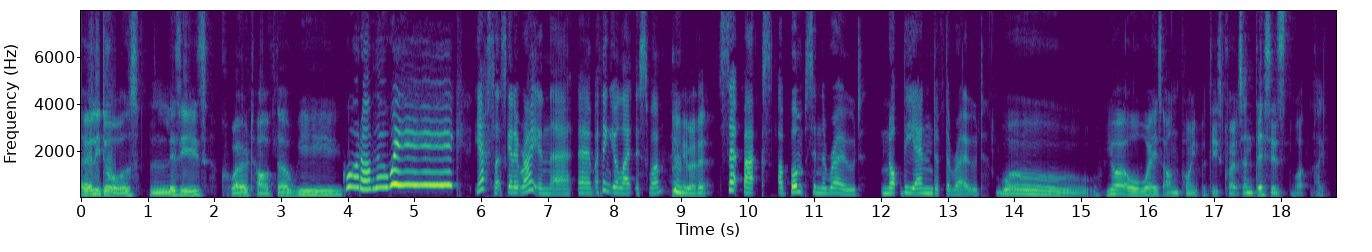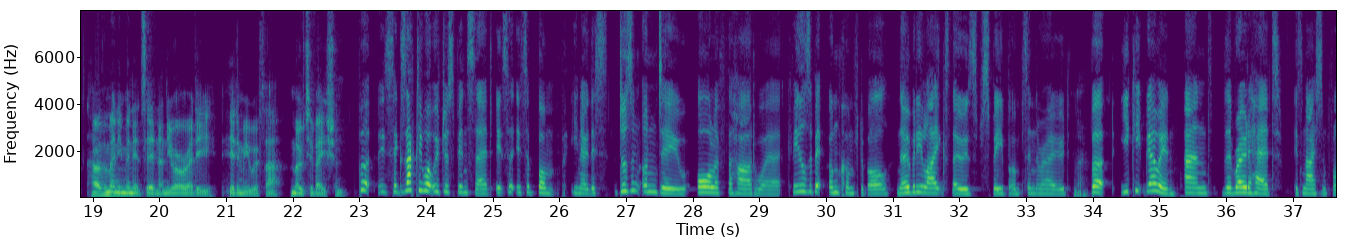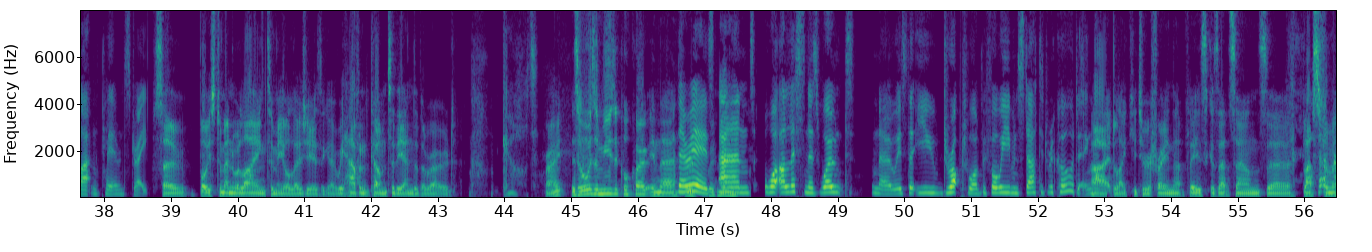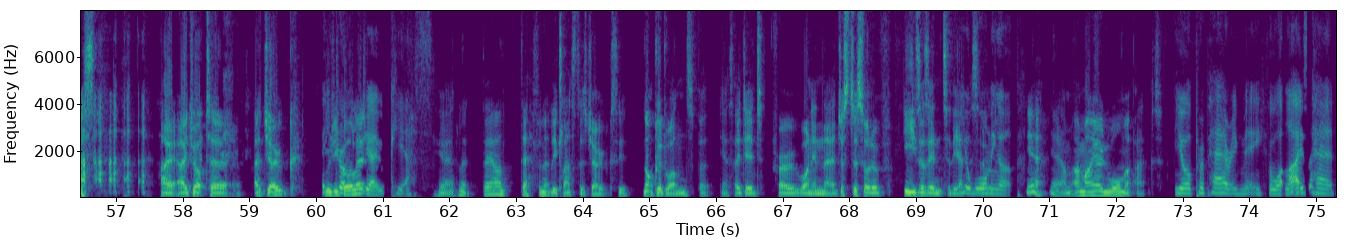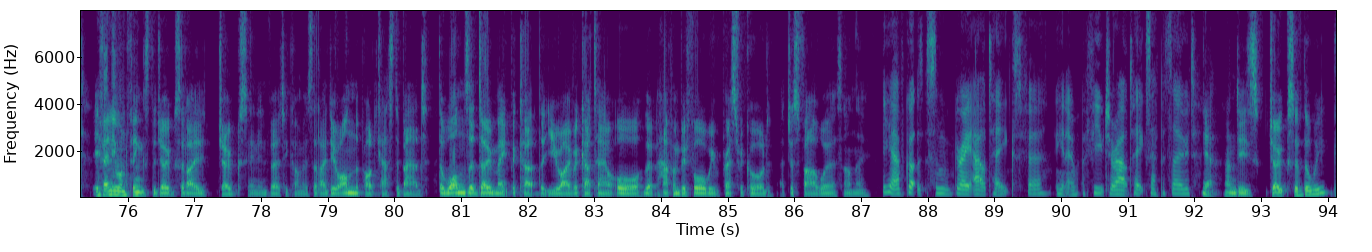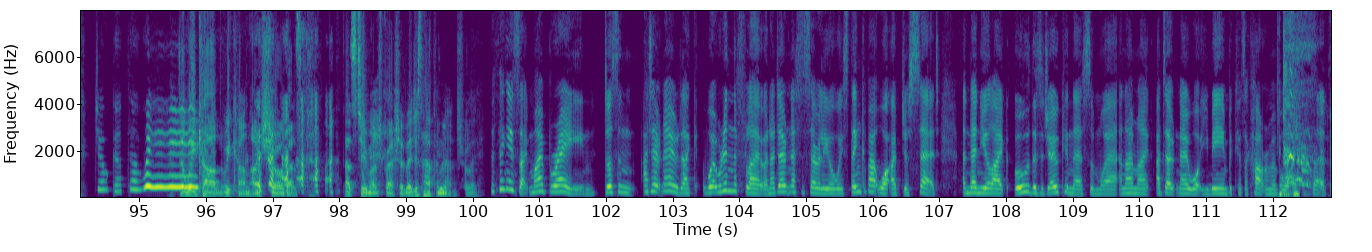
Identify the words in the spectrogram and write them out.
Early doors, Lizzie's quote of the week. Quote of the week. Yes, let's get it right in there. Um, I think you'll like this one. Hit me with it. Setbacks are bumps in the road, not the end of the road. Whoa. You are always on point with these quotes. And this is what, like, however many minutes in, and you're already hitting me with that motivation. But it's exactly what we've just been said. It's a, it's a bump. You know, this doesn't undo all of the hard work. Feels a bit uncomfortable. Nobody likes those speed bumps in the road. No. But you keep going, and the road ahead is nice and flat and clear and straight. So, Boyz II Men were lying to me all those years ago. We haven't come to the end of the road, God. right? There's always a musical quote in there. There with- is, with and what our listeners won't know is that you dropped one before we even started recording. I'd like you to refrain that, please, because that sounds uh, blasphemous. I, I dropped a, a joke. Would you, dropped call a it? joke? Yes. Yeah, they are definitely classed as jokes. Not good ones, but yes, I did throw one in there just to sort of ease us into the episode. You're warming up. Yeah, yeah, I'm, I'm my own warm up act. You're preparing me for what lies ahead. If anyone thinks the jokes that I jokes in inverted commas that I do on the podcast are bad, the ones that don't make the cut that you either cut out or that happen before we press record are just far worse, aren't they? Yeah, I've got some great outtakes for, you know, a future outtakes episode. Yeah, Andy's jokes of the week. Joke of the week. We can't, we can't. I'm sure that's that's too much pressure. They just happen hmm. naturally. The thing is, like, my brain doesn't, I don't know, like, we're we're in the flow and I don't necessarily always think about what I've just said. And then you're like, oh, there's a joke in there somewhere. And I'm like, I don't know what you mean because I can't remember what I said.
